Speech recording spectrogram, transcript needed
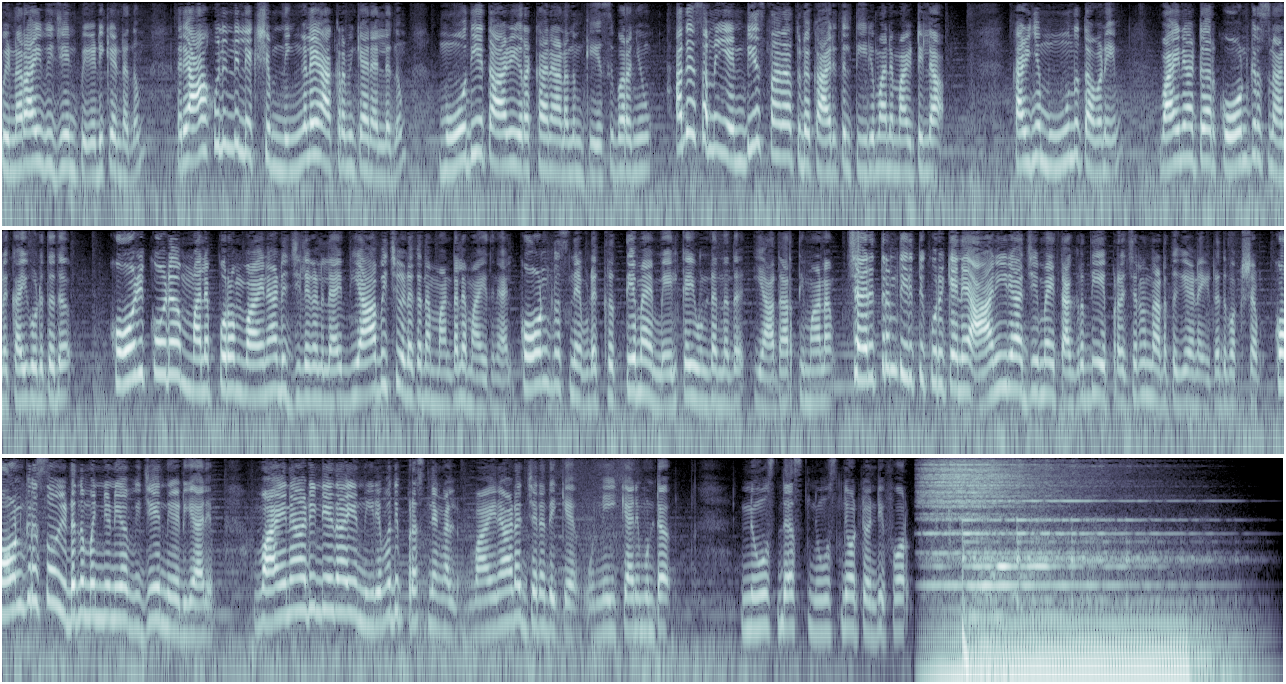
പിണറായി വിജയൻ പേടിക്കേണ്ടെന്നും രാഹുലിന്റെ ലക്ഷ്യം നിങ്ങളെ ആക്രമിക്കാനല്ലെന്നും മോദിയെ താഴെ ഇറക്കാനാണെന്നും കേസ് പറഞ്ഞു. അതേസമയം എൻ ഡി എ സ്ഥാനാർത്ഥിയുടെ കാര്യത്തിൽ തീരുമാനമായിട്ടില്ല. കഴിഞ്ഞ മൂന്ന് തവണയും വയനാട്ടുകാർ കോൺഗ്രസിനാണ് കൈകൊടുത്തത്. കോഴിക്കോട് മലപ്പുറം വയനാട് ജില്ലകളിലായി വ്യാപിച്ചു കിടക്കുന്ന മണ്ഡലമായതിനാൽ കോൺഗ്രസിന് ഇവിടെ കൃത്യമായ മേൽക്കൈ ഉണ്ടെന്നത് യാഥാർത്ഥ്യമാണ്. ചരിത്രം തിരുത്തിക്കുറിക്കാനെ ആനി രാജ്യമായി തകൃതിയെ പ്രചരണം നടത്തുകയാണ് ഇടതുപക്ഷം. കോൺഗ്രസോ ഇടതുമുന്നണിയോ വിജയം നേടിയാലും വയനാടിന്റെതായ നിരവധി പ്രശ്നങ്ങൾ വയനാട് ജനതയ്ക്ക് ഉന്നയിക്കാനുമുണ്ട്. News desk news no twenty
